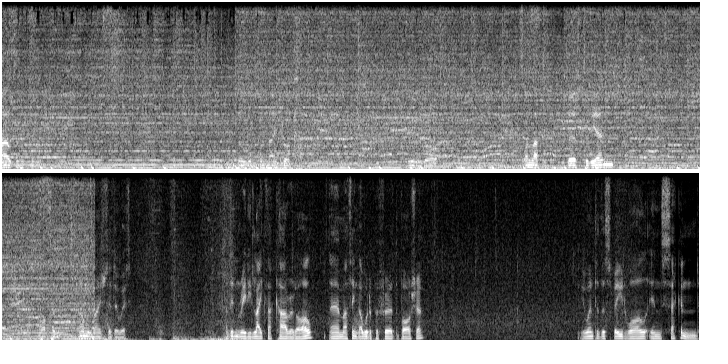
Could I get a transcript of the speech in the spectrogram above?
One to the finish. Up some nitro. Here we go. One last burst to the end. Awesome. And we managed to do it. I didn't really like that car at all. Um, I think I would have preferred the Porsche. You went to the speed wall in second.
